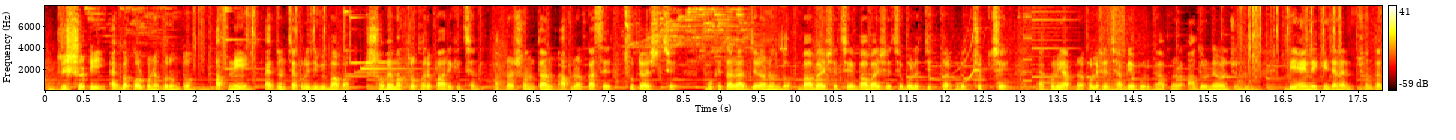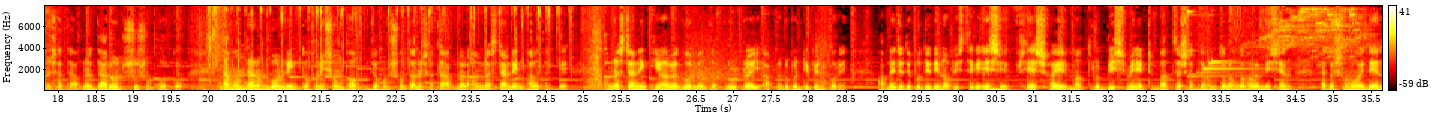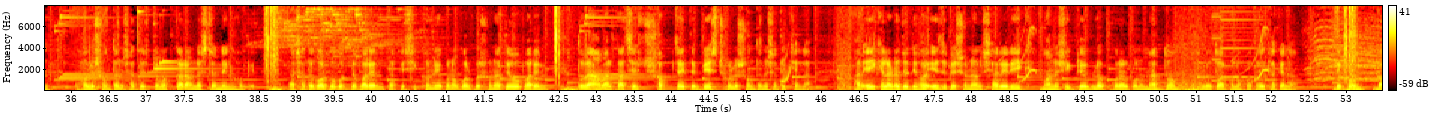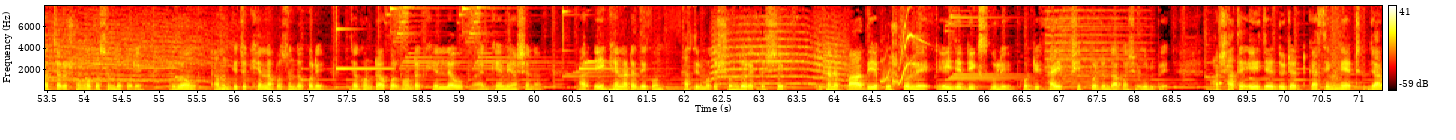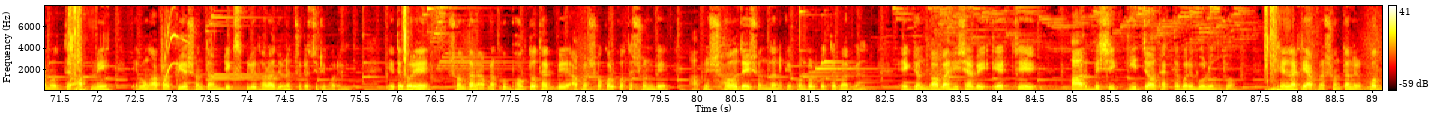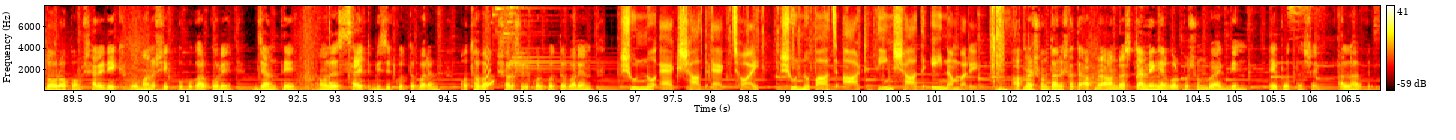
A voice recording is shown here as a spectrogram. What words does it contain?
দৃশ্যটি একবার কল্পনা করুন তো। আপনি একজন চাকরিজীবী বাবা, সবে মাত্র ঘরে পা রেখেছেন। আপনার সন্তান আপনার কাছে ছুটে আসছে। মুখে তার রাজ্যের আনন্দ, বাবা এসেছে বাবা এসেছে বলে চিৎকার করে ছুটছে। এখনই আপনার কোলে সে ঝাঁপিয়ে পড়বে আপনার আদর নেওয়ার জন্য। বিহাইন্ডে কি জানেন? সন্তানের সাথে আপনার দারুণ সুসম্পর্ক। এমন দারুণ বন্ডিং তখনই সম্ভব যখন সন্তানের সাথে আপনার আন্ডারস্ট্যান্ডিং ভালো থাকবে। আন্ডারস্ট্যান্ডিং কীভাবে গড়বেন তা পুরোটাই আপনার উপর ডিপেন্ড করে। আপনি যদি প্রতিদিন অফিস থেকে এসে ফ্রেশ হয়ে মাত্র বিশ মিনিট বাচ্চার সাথে অন্তরঙ্গভাবে মিশেন, তাকে সময় দেন, তাহলে সন্তানের সাথে চমৎকার আন্ডারস্ট্যান্ডিং হবে। তার সাথে গল্প করতে পারেন, তাকে শিক্ষণীয় কোনো গল্প শোনাতেও পারেন, তবে আমার কাছে সবচাইতে বেস্ট হলো সন্তানের সাথে খেলা। আর এই খেলাটা যদি হয় এডুকেশনাল শারীরিক, মানসিক ডেভেলপ করার কোনো মাধ্যম, তাহলে তো আর কোনো কথাই থাকে না। দেখুন, বাচ্চারা সঙ্গ পছন্দ করে। এবং এমন কিছু খেলনা পছন্দ করে যা ঘণ্টার পর ঘণ্টা খেললেও একঘেয়েমি আসে না। আর এই খেলনাটা দেখুন, হাতির মতো সুন্দর একটা শেপ এখানে পা দিয়ে পুশ করলে এই যে ডিস্কগুলি ফোর্টি ফাইভ ফিট পর্যন্ত আকাশে উড়বে। আর সাথে এই যে দুইটা ক্যাসিং নেট যার মধ্যে আপনি এবং আপনার প্রিয় সন্তান ডিস্কগুলি ধরার জন্য ছোটাছুটি করেন। এতে করে সন্তান আপনার খুব ভক্ত থাকবে, আপনার সকল কথা শুনবে, আপনি সহজেই সন্তানকে কন্ট্রোল করতে পারবেন। একজন বাবা হিসাবে এর চেয়ে আর বেশি কি চাওয়া থাকতে পারে বলুন তো? খেলনাটি আপনার সন্তানের কত রকম শারীরিক ও মানসিক উপকার করে জানতে আমাদের সাইট ভিজিট করতে পারেন অথবা সরাসরি কল করতে পারেন। শূন্য এক সাত এক ছয় শূন্য পাঁচ আট তিন সাত এই নাম্বারে। আপনার সন্তানের সাথে আপনার আন্ডারস্ট্যান্ডিং এর গল্প শুনব একদিন এই প্রত্যাশায়। আল্লাহ হাফেজ।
